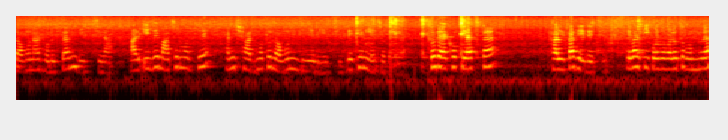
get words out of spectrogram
লবণ আর হলুদটা আমি দিচ্ছি না। আর এই যে মাছের মধ্যে আমি স্বাদ মতো লবণ দিয়ে দিয়েছি, দেখে নিয়েছো তোমরা। তো দেখো পেঁয়াজটা হালকা ভেজেছি। এবার কি করব বলো তো বন্ধুরা?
